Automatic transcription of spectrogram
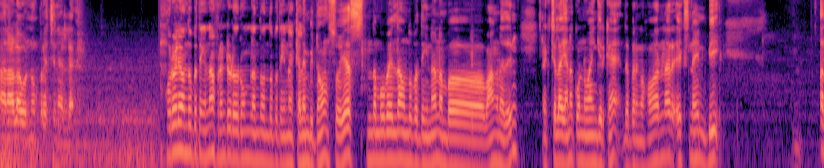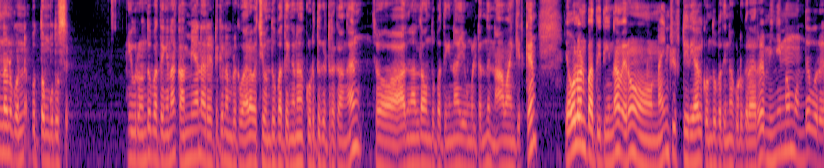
அதனால் ஒன்றும் பிரச்சனை இல்லை. ஒருவேளை வந்து பார்த்தீங்கன்னா ஃப்ரெண்டோட ரூம்லேருந்து வந்து பார்த்திங்கன்னா கிளம்பிட்டோம். ஸோ எஸ் இந்த மொபைல் தான் வந்து பார்த்திங்கன்னா நம்ம வாங்கினது. ஆக்சுவலாக எனக்கு ஒன்று வாங்கியிருக்கேன். இந்த பாருங்கள் ஹார்னர் எக்ஸ் நைன் பி அண்ணனுக்கு ஒன்று புத்தம் புதுசு. இவர் வந்து பார்த்திங்கன்னா கம்மியான ரேட்டுக்கு நம்மளுக்கு வர வச்சு வந்து பார்த்திங்கன்னா கொடுத்துக்கிட்டு இருக்காங்க. ஸோ அதனால தான் வந்து பார்த்தீங்கன்னா இவங்கள்ட்ட வந்து நான் வாங்கியிருக்கேன். எவ்வளோன்னு பார்த்துக்கிட்டிங்கன்னா வெறும் நைன் ஃபிஃப்டி ரியாலுக்கு வந்து பார்த்தீங்கன்னா கொடுக்குறாரு. மினிமம் வந்து ஒரு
